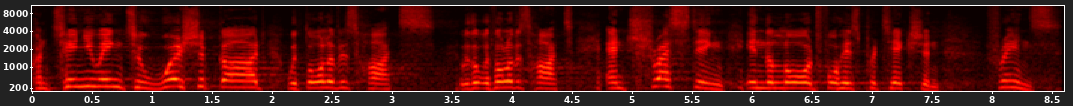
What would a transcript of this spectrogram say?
continuing to worship God with all of his hearts, with, with all of his heart, and trusting in the Lord for his protection. Friends,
